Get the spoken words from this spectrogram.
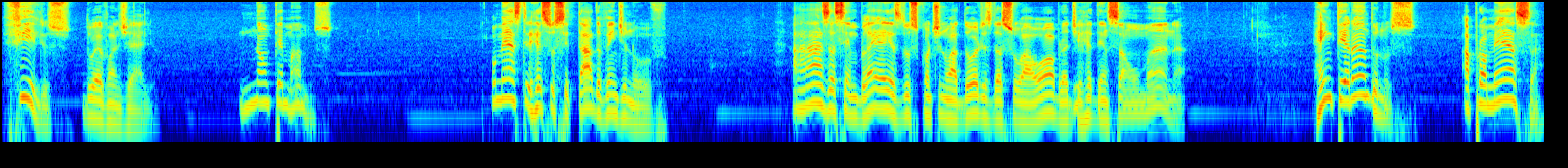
Filhos do Evangelho, não temamos. O Mestre ressuscitado vem de novo. Às assembleias dos continuadores da sua obra de redenção humana, reiterando-nos a promessa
